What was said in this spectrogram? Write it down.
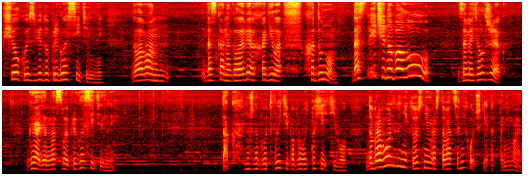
в щелку из виду пригласительный. Голова, доска на голове ходила ходуном. «До встречи на балу!» — заметил Джек, глядя на свой пригласительный. Так, нужно будет выйти и попробовать похитить его. Добровольно никто с ним расставаться не хочет, я так понимаю.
